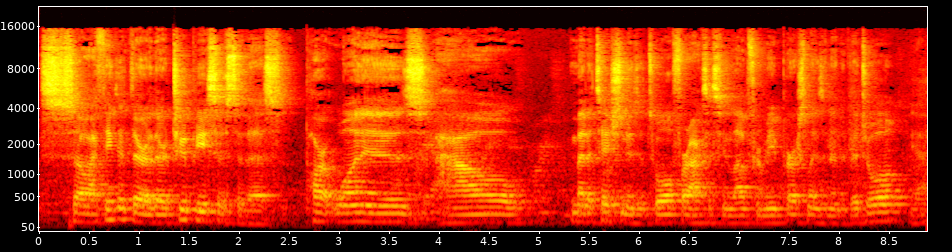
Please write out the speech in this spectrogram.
So I think that there there are two pieces to this. Part one is how meditation is a tool for accessing love for me personally as an individual Yeah.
